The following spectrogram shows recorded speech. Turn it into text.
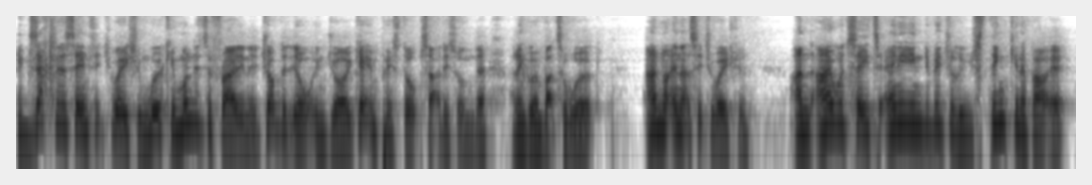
Exactly the same situation, working Monday to Friday in a job that they don't enjoy, getting pissed up Saturday, Sunday, and then going back to work. I'm not in that situation. And I would say to any individual who's thinking about it,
